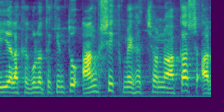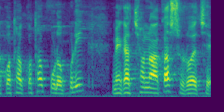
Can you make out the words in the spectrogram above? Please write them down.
এই এলাকাগুলোতে কিন্তু আংশিক মেঘাচ্ছন্ন আকাশ আর কোথাও কোথাও পুরোপুরি মেঘাচ্ছন্ন আকাশ রয়েছে।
